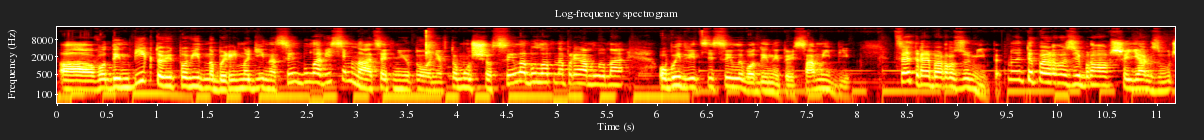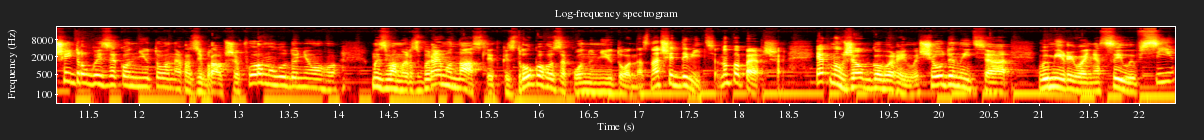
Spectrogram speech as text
а, в один бік, то відповідно би рівнодійна сил була 18 ньютонів, тому що сила була б напрямлена обидві ці сили в один і той самий бік. Це треба розуміти. Ну і тепер розібравши, як звучить другий закон Ньютона, розібравши формулу до нього, ми з вами розберемо наслідки з другого закону Ньютона. Значить, дивіться, ну по-перше, як ми вже обговорили, що одиниця вимірювання сили всі.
